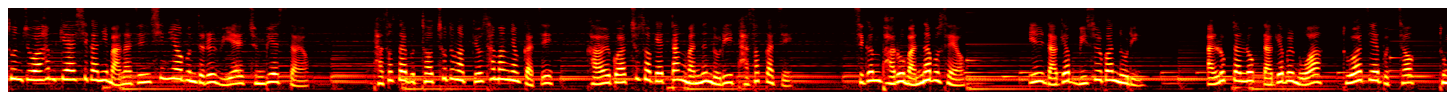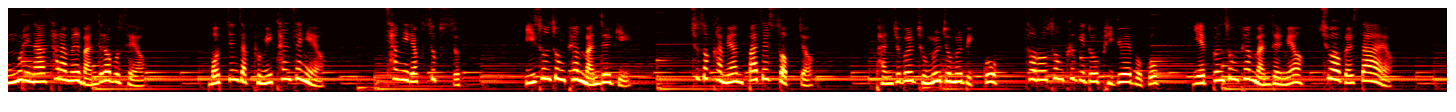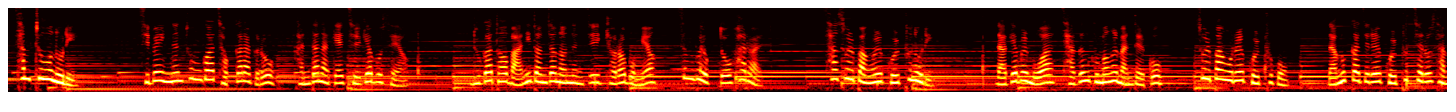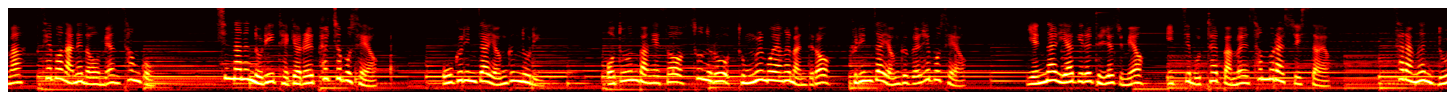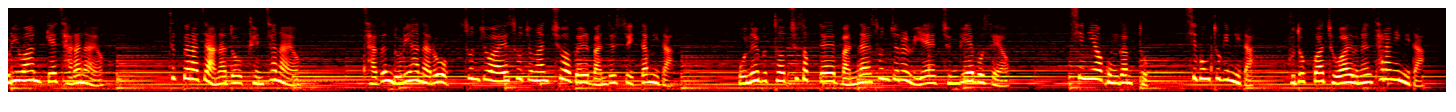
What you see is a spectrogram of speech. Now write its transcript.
손주와 함께할 시간이 많아진 시니어분들을 위해 준비했어요. 5살부터 초등학교 3학년까지 가을과 추석에 딱 맞는 놀이 5가지. 지금 바로 만나보세요. 1. 낙엽 미술관 놀이. 알록달록 낙엽을 모아 도화지에 붙여 동물이나 사람을 만들어 보세요. 멋진 작품이 탄생해요. 창의력 쑥쑥. 이 손송편 만들기. 추석하면 빠질 수 없죠. 반죽을 조물조물 빚고 서로 손 크기도 비교해보고 예쁜 송편 만들며 추억을 쌓아요. 삼투후 놀이. 집에 있는 통과 젓가락으로 간단하게 즐겨보세요. 누가 더 많이 던져 넣는지 겨뤄보며 승부욕도 활활. 사솔방울 골프놀이. 낙엽을 모아 작은 구멍을 만들고 솔방울을 골프공, 나뭇가지를 골프채로 삼아 세 번 안에 넣으면 성공. 신나는 놀이 대결을 펼쳐보세요. 오그림자 연극놀이. 어두운 방에서 손으로 동물 모양을 만들어 그림자 연극을 해보세요. 옛날 이야기를 들려주며 잊지 못할 밤을 선물할 수 있어요. 사랑은 놀이와 함께 자라나요. 특별하지 않아도 괜찮아요. 작은 놀이 하나로 손주와의 소중한 추억을 만들 수 있답니다. 오늘부터 추석 때 만날 손주를 위해 준비해보세요. 시니어 공감톡, 시공톡입니다. 구독과 좋아요는 사랑입니다.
